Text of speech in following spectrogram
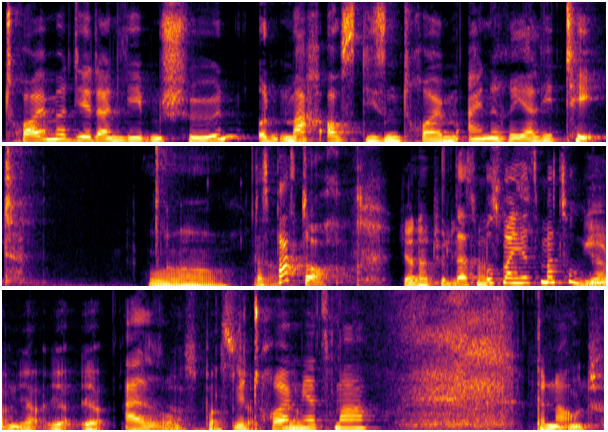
Träume dir dein Leben schön und mach aus diesen Träumen eine Realität. Wow. Das passt doch. Ja, natürlich. Das muss man das. jetzt mal Ja, zugeben. ja, ja, ja. Also, das passt, wir ja. träumen ja. jetzt mal. Genau. Gut.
